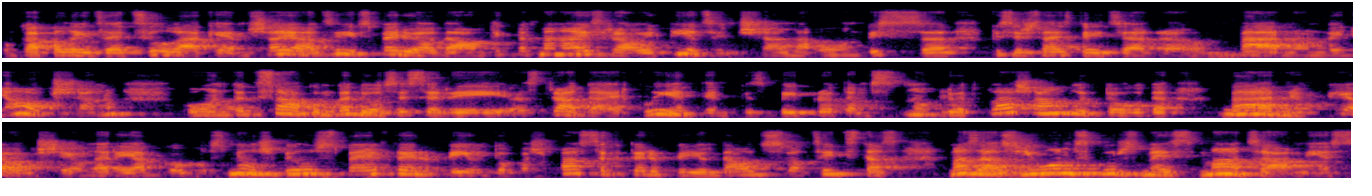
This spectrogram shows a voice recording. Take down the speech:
un kā palīdzēt cilvēkiem šajā dzīves periodā. Un tikpat man aizrauja piedzimšana un viss, kas kas ir saistīts ar um, bērnu un viņa augšanu. Un tad sākuma gados es arī strādāju ar klientiem, kas bija, protams, nu, ļoti plaša amplitūda, bērni un pieaugušie, un arī apguvu smilšu bilžu spēļu terapiju un to pašu pasaku terapiju un daudzas vēl citas tās mazās jomas, kuras mēs mācāmies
